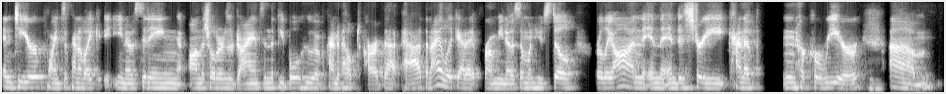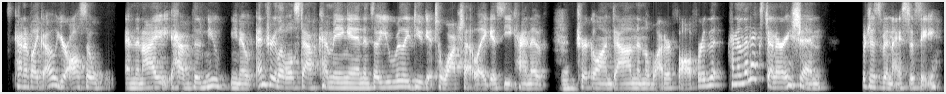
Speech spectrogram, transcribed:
And to your points of kind of like, you know, sitting on the shoulders of giants and the people who have kind of helped carve that path. And I look at it from, you know, someone who's still early on in the industry, kind of in her career, mm-hmm. um, kind of like, oh, you're also, and then I have the new, you know, entry level staff coming in. And so you really do get to watch that legacy kind of mm-hmm. trickle on down in the waterfall for the kind of the next generation, which has been nice to see.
